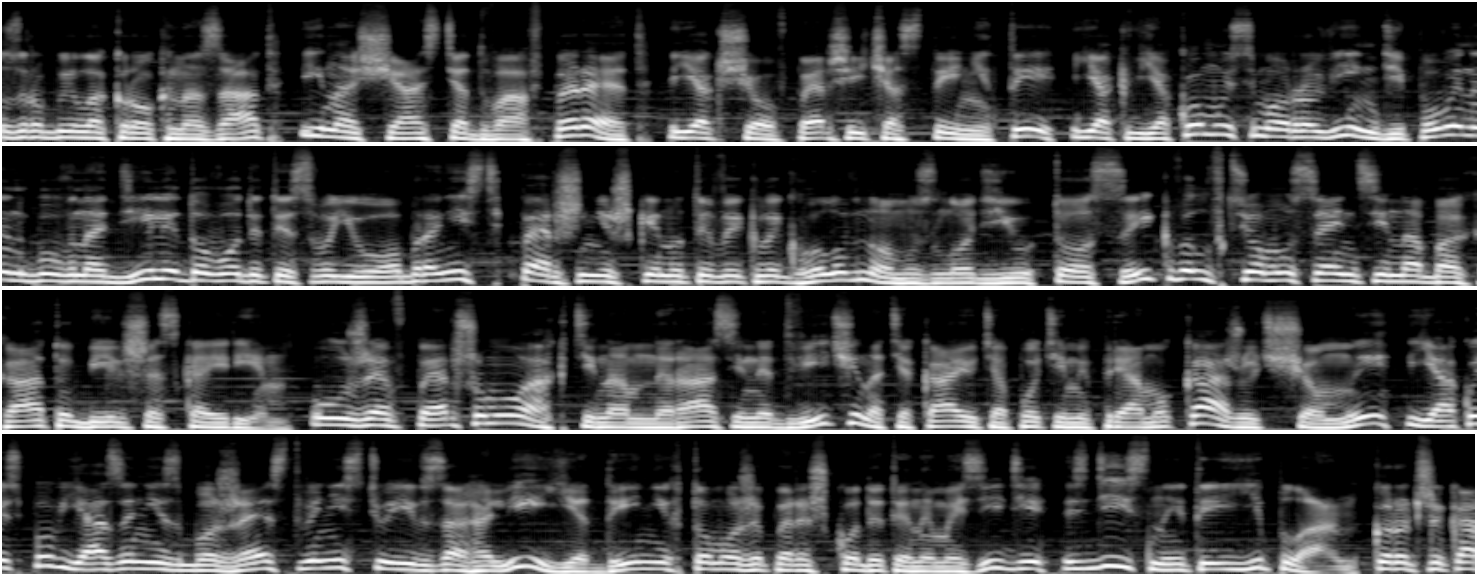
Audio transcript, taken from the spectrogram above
зробила крок назад і, на щастя, два вперед. Якщо в першій частині ти, як в якомусь моровінді, повинен був на ділі доводити свою обраність, перш ніж кинути виклик головному злодію, то сиквел в цьому сенсі набагато більше Skyrim. Уже в першому акті нам не раз і не двічі натякають, а потім і прямо кажуть, що ми якось пов'язані з божественністю і взагалі єдині, хто може перешкодити Немезіді здійснити її план. Коротше кажучи,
